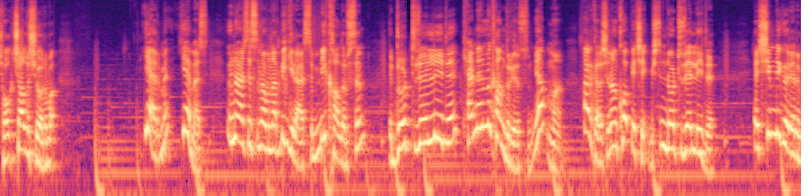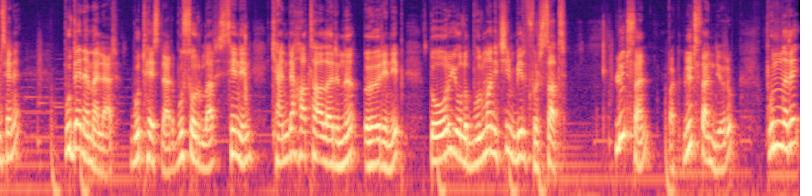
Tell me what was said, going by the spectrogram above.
Çok çalışıyorum. Yer mi? Yemez. Üniversite sınavına bir girersin bir kalırsın. E, 450 idi. Kendini mi kandırıyorsun? Yapma. Arkadaşından kopya çekmiştin 450 idi. E şimdi görelim seni. Bu denemeler, bu testler, bu sorular senin kendi hatalarını öğrenip doğru yolu bulman için bir fırsat. Lütfen, bak lütfen diyorum. Bunları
